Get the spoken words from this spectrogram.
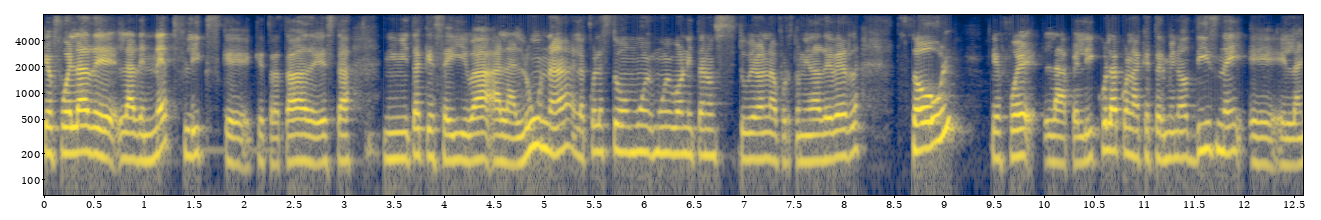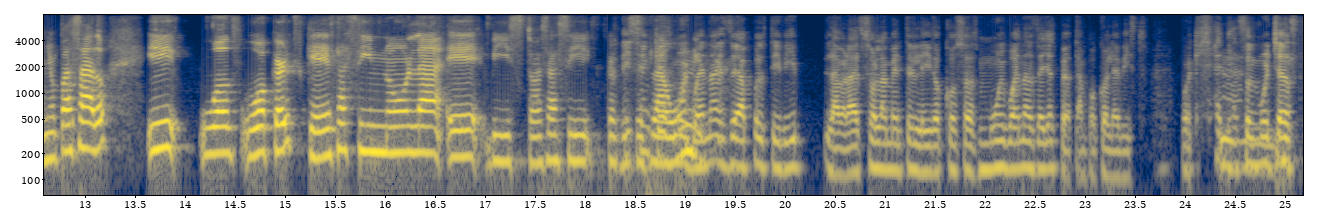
que fue la de, la de Netflix, que, trataba de esta niñita que se iba a la luna, la cual estuvo muy, muy bonita, no sé si tuvieron la oportunidad de verla. Soul, que fue la película con la que terminó Disney eh, el año pasado, y Wolf Walkers, que esa sí no la he visto, esa sí Dicen es la que es muy buena, es de Apple TV, la verdad solamente he leído cosas muy buenas de ellas, pero tampoco la he visto, porque ya son mm. muchas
